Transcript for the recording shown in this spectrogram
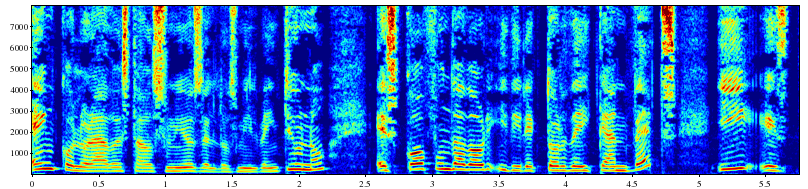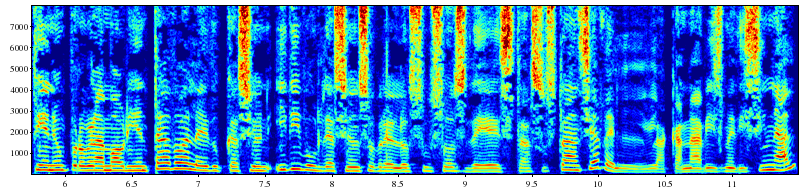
en Colorado, Estados Unidos del 2021. Es cofundador y director de ICANN Vets y tiene un programa orientado a la educación y divulgación sobre los usos de esta sustancia, de la cannabis medicinal,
